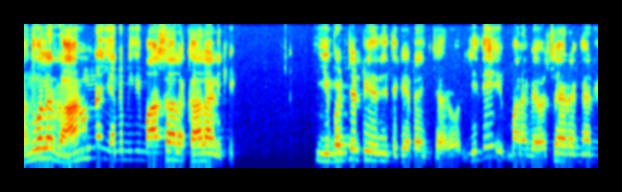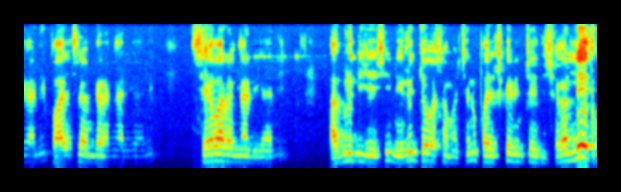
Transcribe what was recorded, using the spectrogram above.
అందువల్ల రానున్న ఎనిమిది మాసాల కాలానికి ఈ బడ్జెట్ ఏదైతే కేటాయించారో ఇది మన వ్యవసాయ రంగాన్ని కానీ పారిశ్రామిక రంగాన్ని కానీ సేవా రంగాన్ని కానీ అభివృద్ధి చేసి నిరుద్యోగ సమస్యను పరిష్కరించే దిశగా లేదు.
